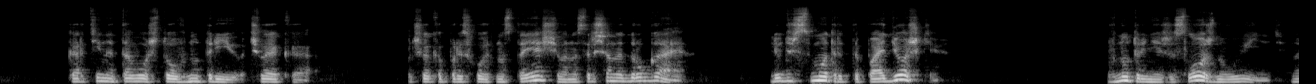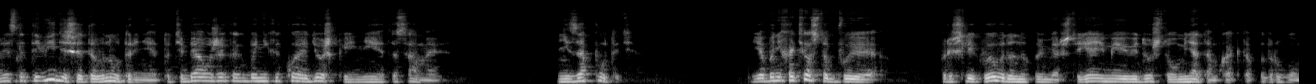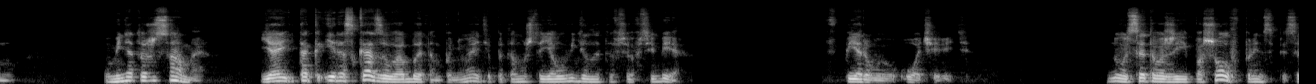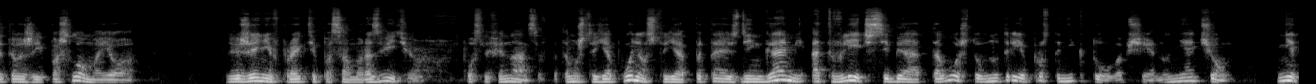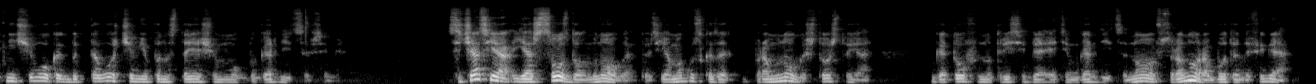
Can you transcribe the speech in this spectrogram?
картина того, что внутри человека, у человека происходит настоящего, она совершенно другая. Люди же смотрят-то по одежке. Внутреннее же сложно увидеть. Но если ты видишь это внутреннее, то тебя уже как бы никакой одежкой не это самое, не запутать. Я бы не хотел, чтобы вы пришли к выводу, например, что я имею в виду, что у меня там как-то по-другому. У меня то же самое. Я так и рассказываю об этом, понимаете, потому что я увидел это все в себе. В первую очередь. Ну, с этого же и пошел, в принципе, с этого же и пошло мое движение в проекте по саморазвитию после финансов, потому что я понял, что я пытаюсь деньгами отвлечь себя от того, что внутри я просто никто вообще, ну ни о чем. Нет ничего как бы того, чем я по-настоящему мог бы гордиться в себе. Сейчас я, я создал много, то есть я могу сказать про много что, что я готов внутри себя этим гордиться, но все равно работаю дофига.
